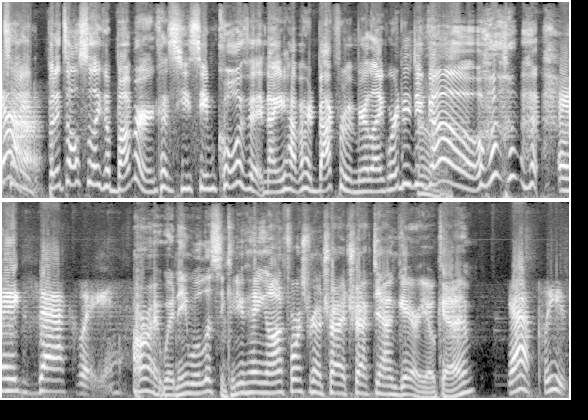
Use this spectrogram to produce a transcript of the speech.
good yeah. sign. But it's also like a bummer because he seemed cool with it. Now you haven't heard back from him. You're like, where did you uh. go? Exactly. All right, Whitney. Well, listen, can you hang on for us? We're going to try to track down Gary, okay? Yeah, please.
